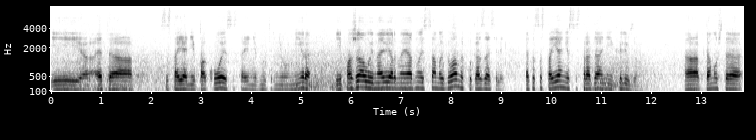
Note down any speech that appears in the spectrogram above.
и э, это состояние покоя, состояние внутреннего мира. И, пожалуй, наверное, одно из самых главных показателей – это состояние сострадания к людям. А, потому что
